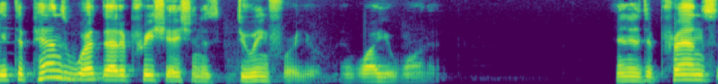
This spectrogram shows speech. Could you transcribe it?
It depends what that appreciation is doing for you and why you want it. And it depends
